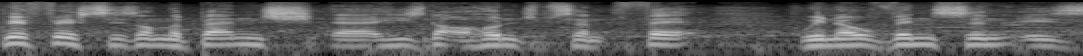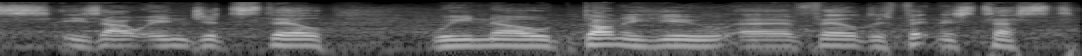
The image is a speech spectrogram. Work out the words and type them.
Griffiths is on the bench. Uh, he's not 100% fit. We know Vincent is, is out injured still. We know Donahue uh, failed his fitness test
